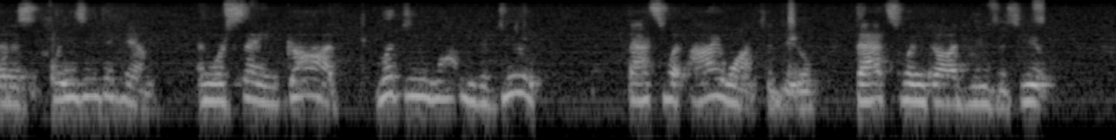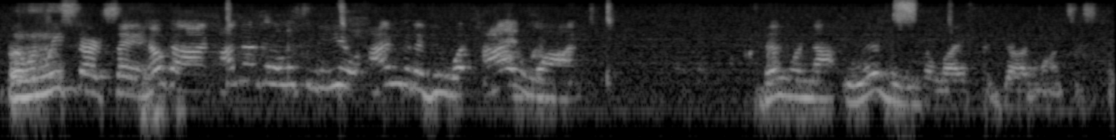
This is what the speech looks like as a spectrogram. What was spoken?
that is pleasing to Him, and we're saying, God, what do you want me to do? That's what I want to do. That's when God uses you. But when we start saying, No, God, I'm not going to listen to you, I'm going to do what I want, then we're not living the life that God wants us to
